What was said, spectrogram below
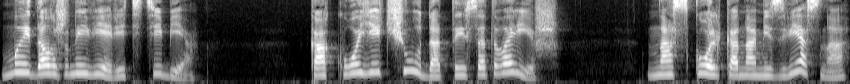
мы должны верить тебе? Какое чудо ты сотворишь? Насколько нам известно,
